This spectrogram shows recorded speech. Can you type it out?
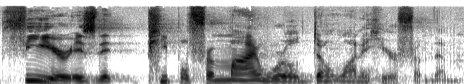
fear is that people from my world don't want to hear from them.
